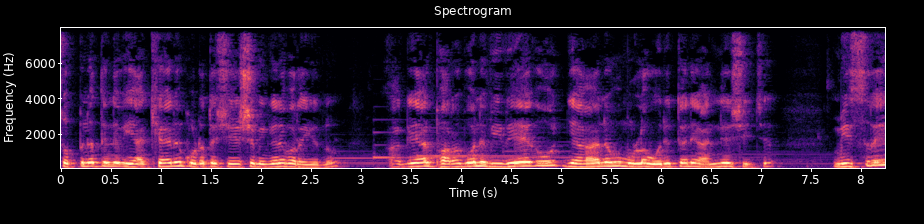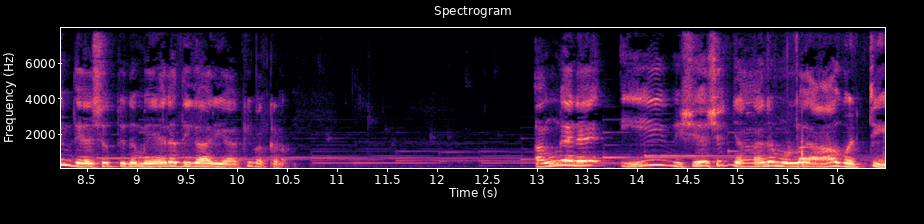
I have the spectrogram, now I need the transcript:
സ്വപ്നത്തിന്റെ വ്യാഖ്യാനം കൊടുത്ത ശേഷം ഇങ്ങനെ പറയുന്നു ആകയാൽ ഫറവോന് വിവേകവും ജ്ഞാനവുമുള്ള ഒരുത്തനെ അന്വേഷിച്ച് മിശ്രയും ദേശത്തിന് മേലധികാരിയാക്കി വെക്കണം. അങ്ങനെ ഈ വിശേഷ ജ്ഞാനമുള്ള ആ വ്യക്തി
